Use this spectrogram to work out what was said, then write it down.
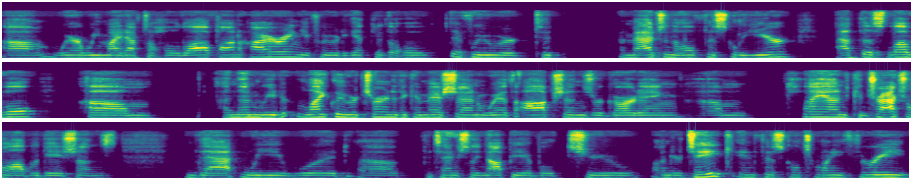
uh, where we might have to hold off on hiring if we were to get through the whole, if we were to imagine the whole fiscal year at this level. Um, and then we'd likely return to the commission with options regarding um, planned contractual obligations that we would uh, potentially not be able to undertake in fiscal twenty-three.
